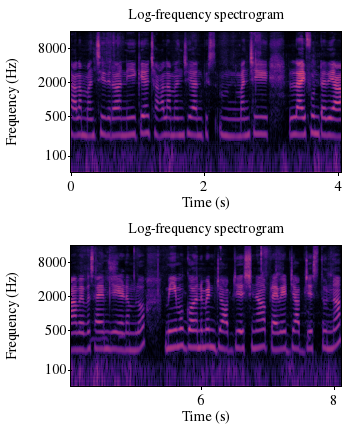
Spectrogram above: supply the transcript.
చాలా మంచిదిరా నీకే చాలా మంచి అనిపిస్తు మంచి లైఫ్ ఉంటుంది ఆ వ్యవసాయం చేయడంలో. మేము గవర్నమెంట్ జాబ్ చేసినా ప్రైవేట్ జాబ్ చేస్తున్నా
